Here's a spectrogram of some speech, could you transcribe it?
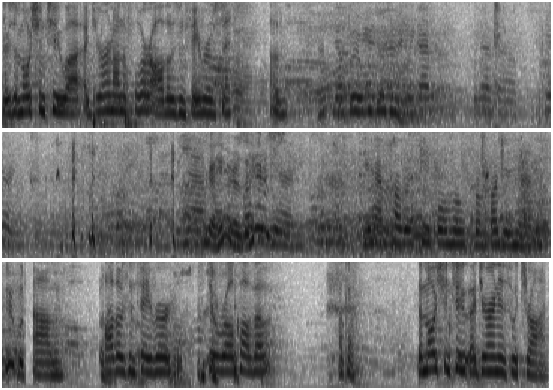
There's a motion to uh, adjourn on the floor. All those in favor of saying, of We got hearings, and hearings. You have public people who, for budget hearings. Yeah, but All those in favor, let's do a roll call vote. Okay. The motion to adjourn is withdrawn.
